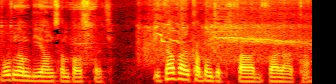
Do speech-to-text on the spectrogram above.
Główną bijącą postać. I ta walka będzie trwała dwa lata.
